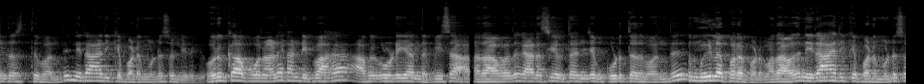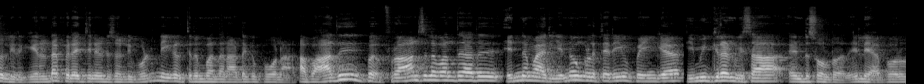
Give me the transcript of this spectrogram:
அந்தஸ்து வந்து நிராகரிக்கப்படும் என்று சொல்லியிருக்கு. ஒருக்கா போனாலே கண்டிப்பாக அவர்களுடைய அந்த விசா அதாவது அரசியல் தஞ்சம் கொடுத்தது வந்து மீளப்பெறப்படும் அதாவது நிராகரிக்கப்படும் என்று சொல்லியிருக்கு. இரண்டா பிரச்சனை என்று சொல்லி போட்டு நீங்கள் திரும்ப அந்த நாட்டுக்கு போனால் அப்போ அது இப்போ பிரான்ஸில் வந்து அது என்ன மாதிரி? என்ன உங்களுக்கு தெரியும்? இப்போ இங்கே இமிக்ரண்ட் விசா என்று சொல்றது இல்லையா? இப்போ ஒரு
